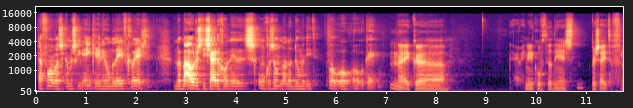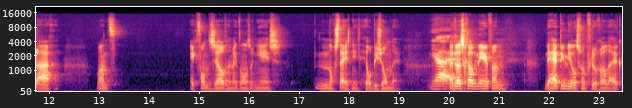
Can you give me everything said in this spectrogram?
Daarvoor was ik er misschien één keer in heel mijn leven geweest. Omdat mijn ouders die zeiden gewoon, "Nee, dat is ongezond man, dat doen we niet. Oh, oh, oh, oké. Nee, ik, eh, ik weet niet, ik hoefde dat niet eens per se te vragen. Want ik vond zelf de McDonald's ook niet eens, nog steeds niet, heel bijzonder. Ja, Het eh, was gewoon meer van, de Happy Meals ik vroeger wel leuk.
